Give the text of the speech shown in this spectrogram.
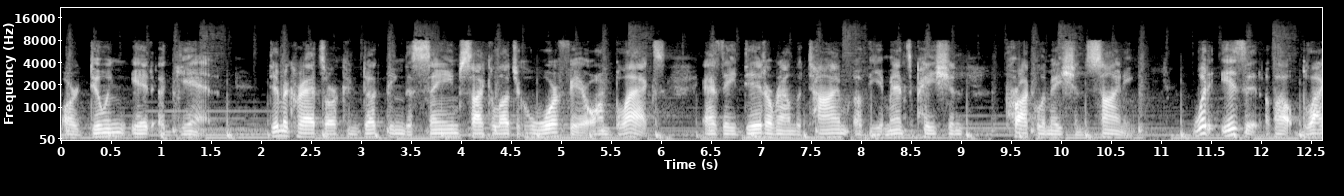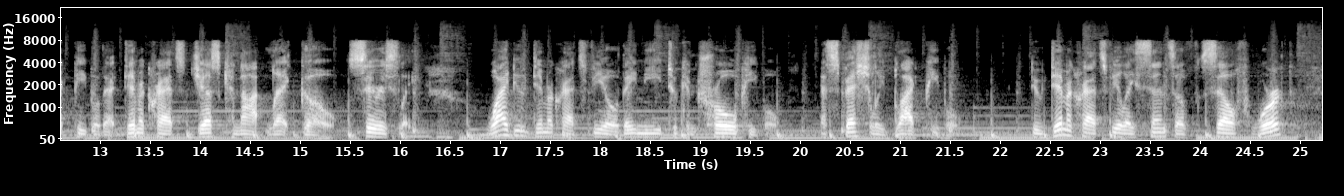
are doing it again. Democrats are conducting the same psychological warfare on blacks as they did around the time of the Emancipation Proclamation signing. What is it about black people that Democrats just cannot let go? Seriously. Why do Democrats feel they need to control people, especially black people? Do Democrats feel a sense of self worth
